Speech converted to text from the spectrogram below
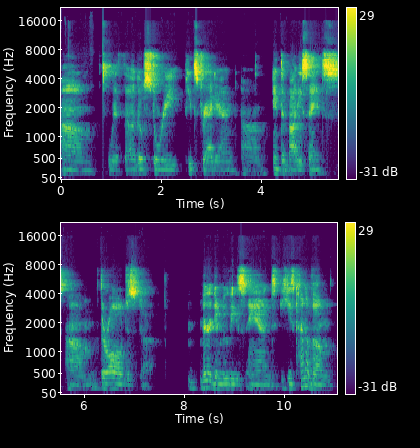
um, with uh, Ghost Story, Pete's Dragon, um, Them Body Saints. Um, they're all just uh, very good movies, and he's kind of um,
